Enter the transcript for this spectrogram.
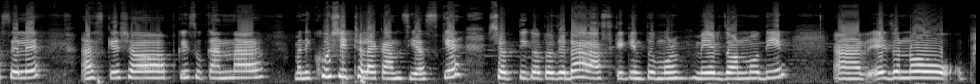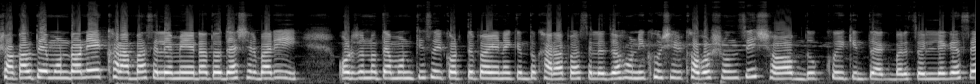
আসলে, আজকে সব কিছু কান্না মানে খুশির ঠেলায় কানছি আজকে। সত্যি কথা যেটা, আর আজকে কিন্তু মোর মেয়ের জন্মদিন। আর এই জন্য সকাল মনটা অনেক খারাপ আসলে মেয়েটা তো দেশের বাড়ি, ওর জন্য তেমন কিছুই করতে পারি না, কিন্তু খারাপ আসলে যখনই খুশির খবর শুনছি, সব দুঃখই কিন্তু একবারে চলে গেছে।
